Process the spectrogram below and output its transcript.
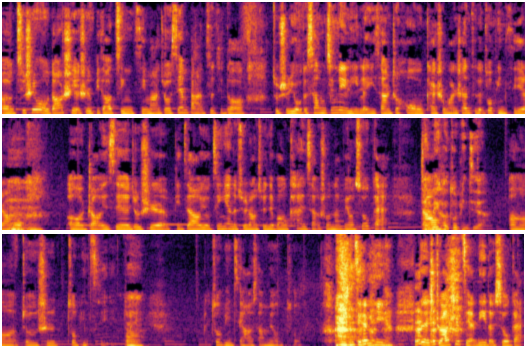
呃，其实因为我当时也是比较紧急嘛，就先把自己的就是有的项目经历理了一下之后，开始完善自己的作品集，然后呃找一些就是比较有经验的学长学姐帮我看一下，说哪边要修改。简历和作品集？嗯，就是作品集。对，作品集好像没有做。是 简历，对，主要是简历的修改。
